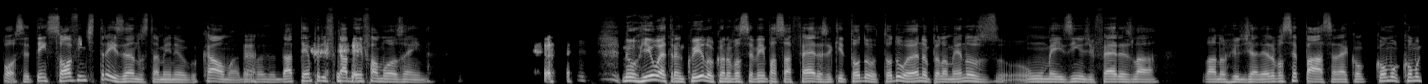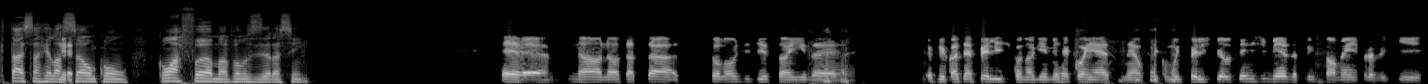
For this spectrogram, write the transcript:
Pô, você tem só 23 anos também, né, Hugo? Calma, dá tempo de ficar bem famoso ainda. No Rio é tranquilo quando você vem passar férias aqui todo, todo ano, pelo menos um mêsinho de férias lá, lá no Rio de Janeiro você passa, né? Como, como que tá essa relação é. com, com a fama, vamos dizer assim? É, não, não, tá, tá, tô longe disso ainda. É. eu fico até feliz quando alguém me reconhece, né? Eu fico muito feliz pelo tênis de mesa, principalmente, para ver que,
